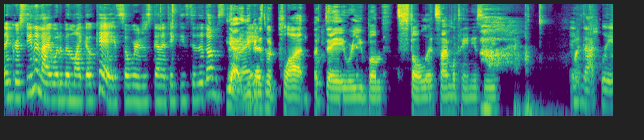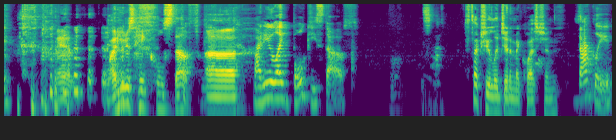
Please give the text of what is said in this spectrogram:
then Christine and I would have been like, okay, so we're just gonna take these to the dumpster. Yeah, right? you guys would plot a day where you both stole it simultaneously. my exactly. man, why do you just hate cool stuff? Uh, Why do you like bulky stuff? It's actually a legitimate question. Exactly,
